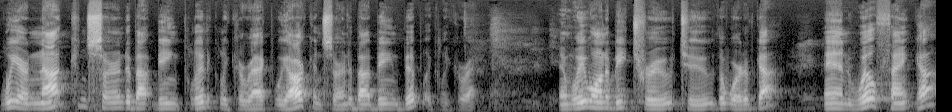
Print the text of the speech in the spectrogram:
we are not concerned about being politically correct. We are concerned about being biblically correct. And we want to be true to the Word of God. And we'll thank God.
